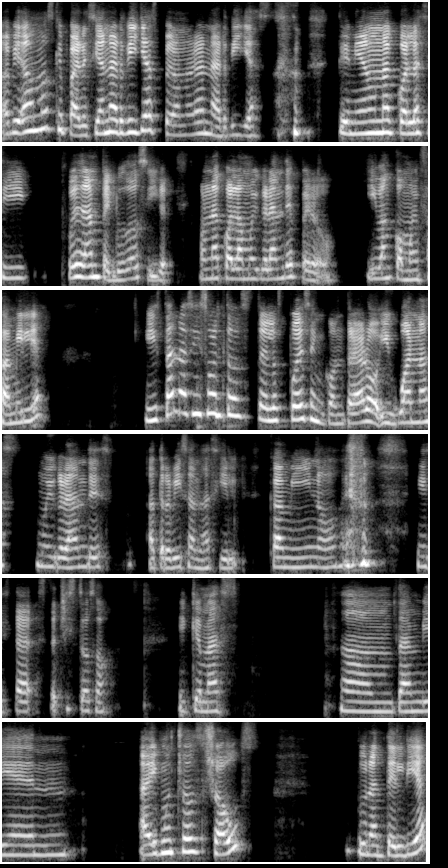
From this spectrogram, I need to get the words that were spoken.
había unos que parecían ardillas, pero no eran ardillas. Tenían una cola así, pues eran peludos y una cola muy grande, pero iban como en familia. Y están así sueltos, te los puedes encontrar, o iguanas muy grandes, atraviesan así el camino. y está, está chistoso. ¿Y qué más? Um, también hay muchos shows durante el día.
